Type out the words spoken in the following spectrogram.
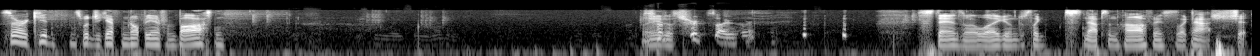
Sorry, kid. That's what you get from not being from Boston. He just trips over it. stands on a leg and just like snaps in half, and he's just like, ah, shit.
